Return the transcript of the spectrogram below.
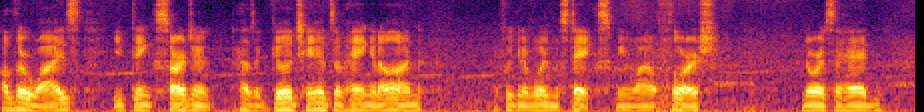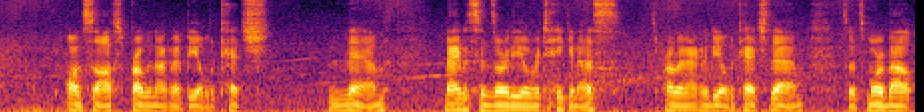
otherwise you'd think Sargent has a good chance of hanging on if we can avoid mistakes. Meanwhile, Florsch, Norris ahead, on softs, probably not going to be able to catch them. Magnussen's already overtaken us. It's probably not going to be able to catch them. So it's more about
